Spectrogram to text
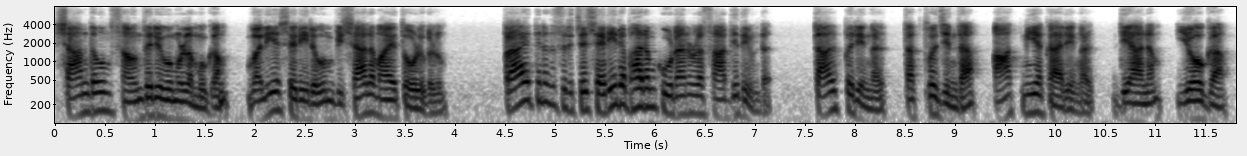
ശാന്തവും സൗന്ദര്യവുമുള്ള മുഖം വലിയ ശരീരവും വിശാലമായ തോളുകളും. പ്രായത്തിനനുസരിച്ച് ശരീരഭാരം കൂടാനുള്ള സാധ്യതയുണ്ട്. താൽപ്പര്യങ്ങൾ തത്വചിന്ത ആത്മീയ കാര്യങ്ങൾ ധ്യാനം യോഗ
